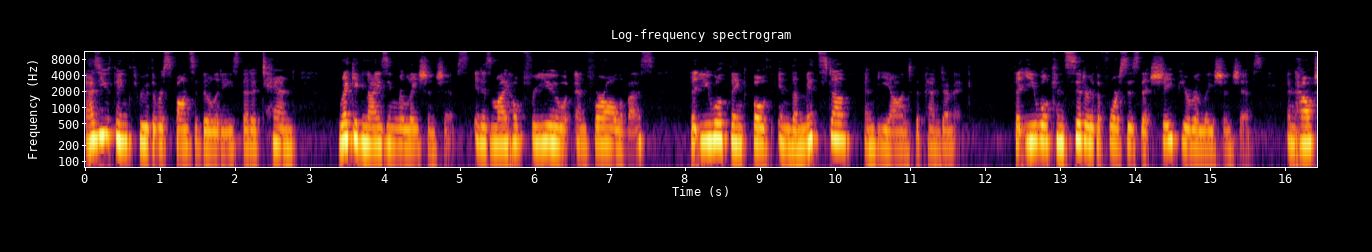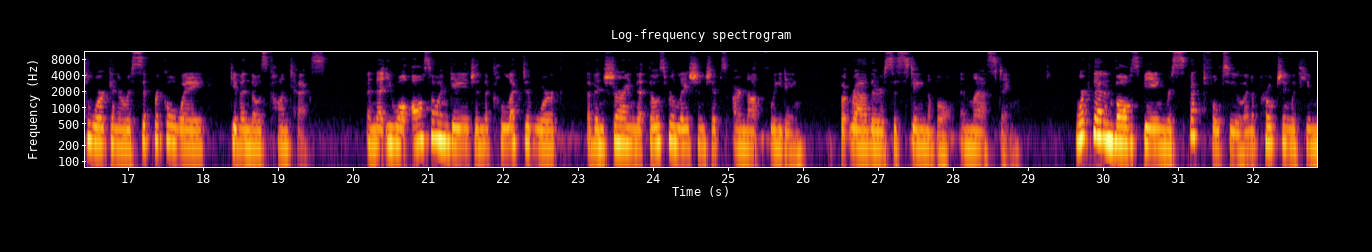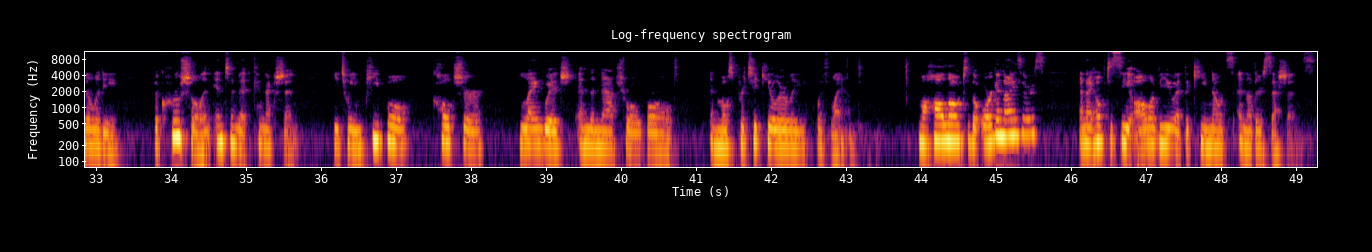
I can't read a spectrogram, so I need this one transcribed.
As you think through the responsibilities that attend recognizing relationships, it is my hope for you and for all of us that you will think both in the midst of and beyond the pandemic, that you will consider the forces that shape your relationships and how to work in a reciprocal way given those contexts, and that you will also engage in the collective work of ensuring that those relationships are not fleeting, but rather sustainable and lasting. Work that involves being respectful to and approaching with humility the crucial and intimate connection between people, culture, language, and the natural world, and most particularly with land. Mahalo to the organizers, and I hope to see all of you at the keynotes and other sessions.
